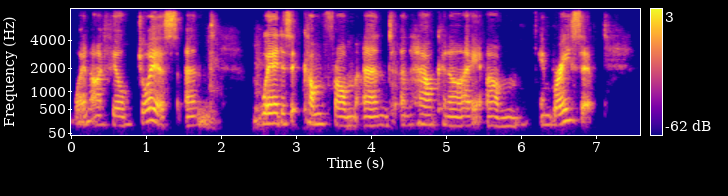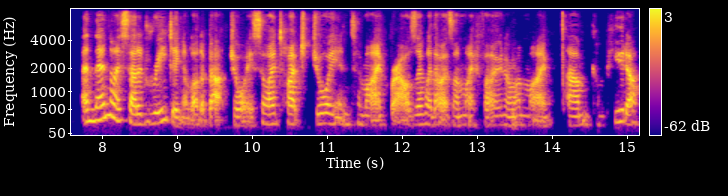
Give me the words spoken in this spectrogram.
when I feel joyous? And where does it come from? And and how can I um, embrace it? And then I started reading a lot about joy. So I typed joy into my browser whether I was on my phone or on my um, computer.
